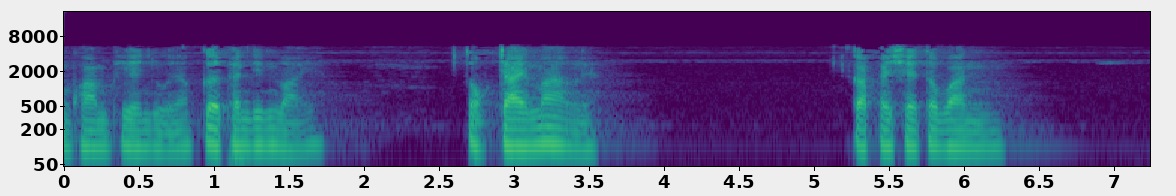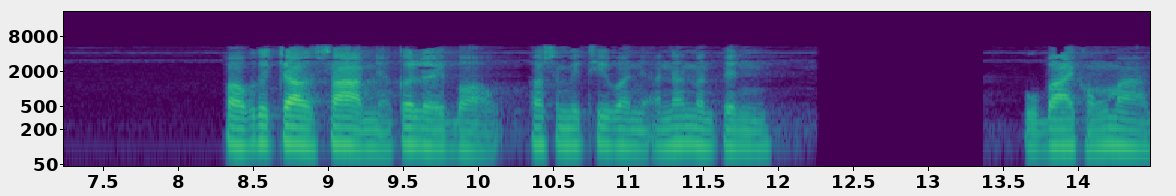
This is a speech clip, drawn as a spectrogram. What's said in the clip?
ำความเพียรอยู่นะเกิดแผ่นดินไหว ตกใจมากเลย กลับไปเชตวัน พอพระพุทธเจ้าทราบเนี่ยก็เลยบอกพระสมิทธิวันเนี่ยอันนั้นมันเป็นอุบายของมาร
